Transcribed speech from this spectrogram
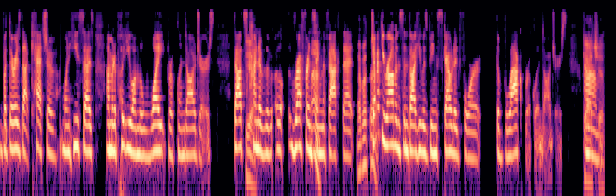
but there is that catch of when he says, I'm going to put you on the white Brooklyn Dodgers. That's Yeah. kind of the, uh, referencing Huh. the fact that that? Jackie Robinson thought he was being scouted for the black Brooklyn Dodgers. Gotcha. Um,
